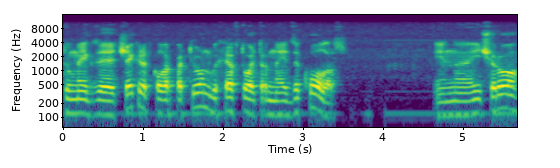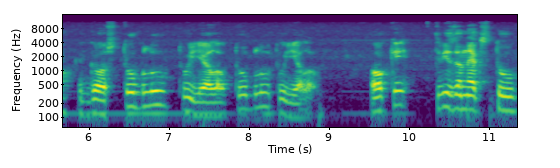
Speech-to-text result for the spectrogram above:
to make the checkered color pattern, we have to alternate the colors. In uh, each row, it goes two blue, two yellow, two blue, two yellow. Okay, twist the next two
